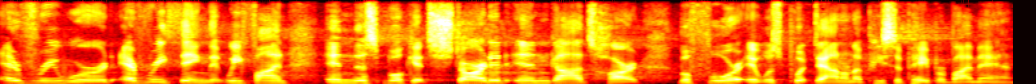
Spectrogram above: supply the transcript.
every word, everything that we find in this book, it started in God's heart before it was put down on a piece of paper by man.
